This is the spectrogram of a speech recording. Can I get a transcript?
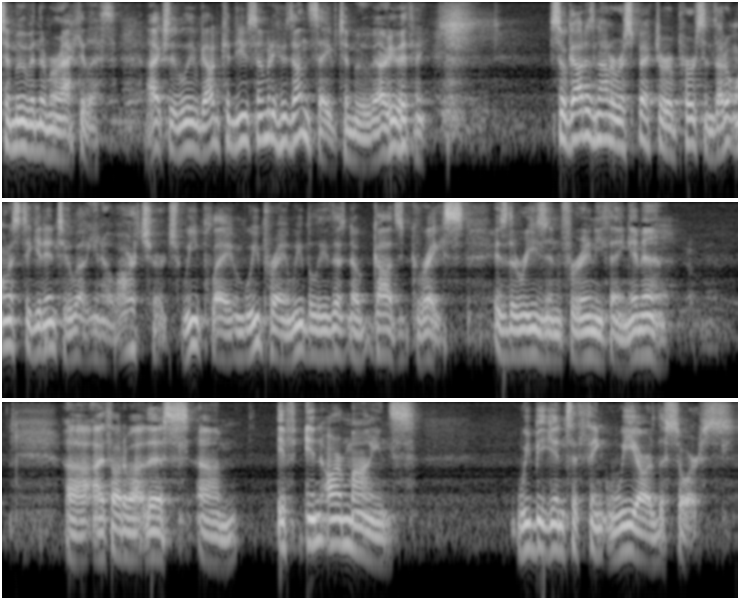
to move in the miraculous. I actually believe God could use somebody who's unsaved to move. Are you with me? So God is not a respecter of persons. I don't want us to get into, well, you know, our church, we play and we pray and we believe this. No, God's grace is the reason for anything. Amen. Uh, I thought about this. Um, if in our minds we begin to think we are the source,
